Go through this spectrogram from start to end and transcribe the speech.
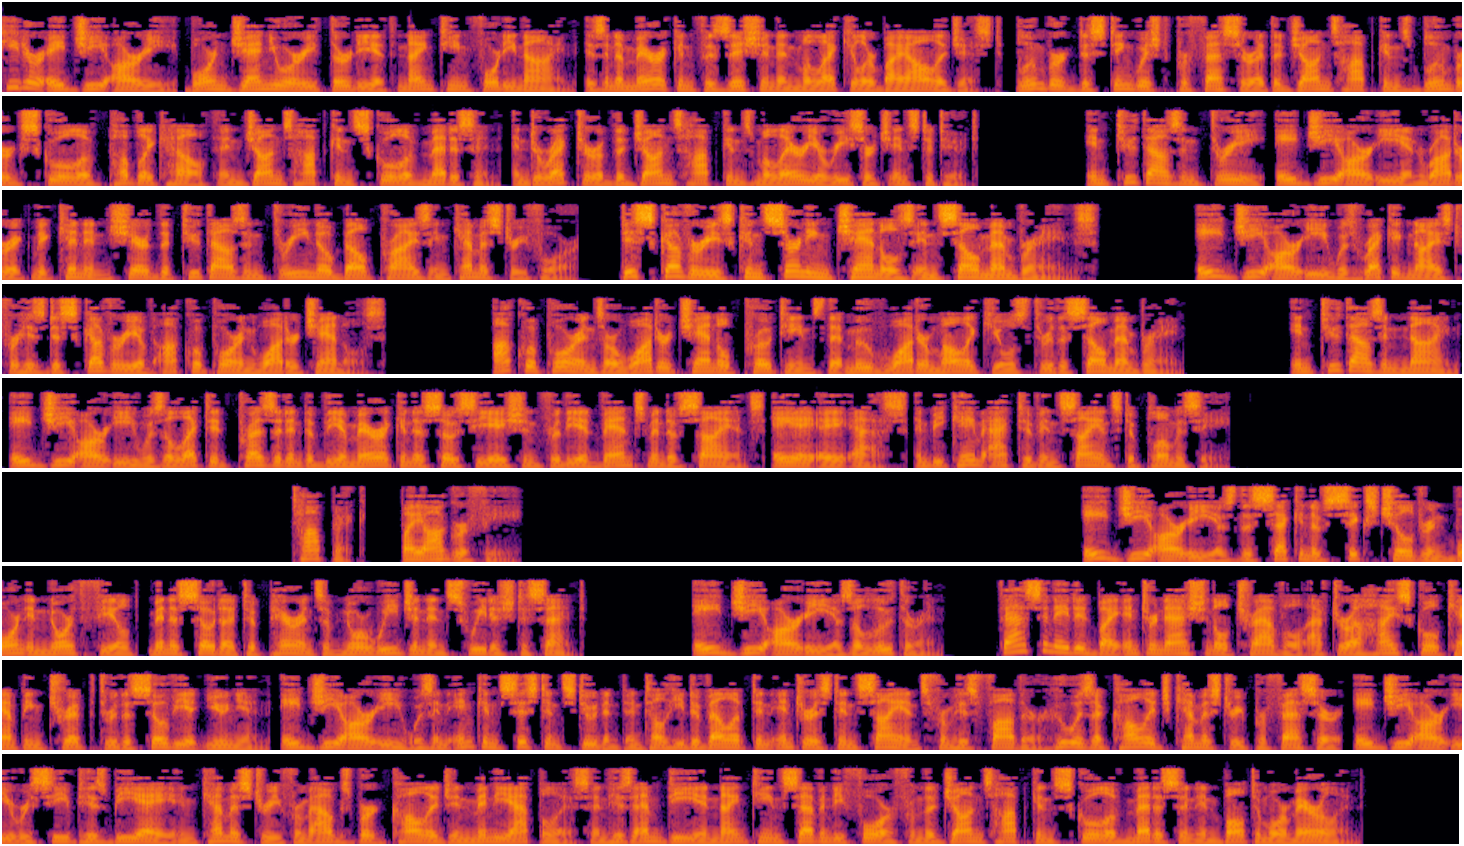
Peter Agre born January 30, 1949, is an American physician and molecular biologist, Bloomberg Distinguished Professor at the Johns Hopkins Bloomberg School of Public Health and Johns Hopkins School of Medicine, and Director of the Johns Hopkins Malaria Research Institute. In 2003, AGRE and Roderick MacKinnon shared the 2003 Nobel Prize in Chemistry for "...discoveries concerning channels in cell membranes." AGRE was recognized for his discovery of aquaporin water channels. Aquaporins are water channel proteins that move water molecules through the cell membrane. In 2009, AGRE was elected president of the American Association for the Advancement of Science and became active in science diplomacy. Biography AGRE is the second of six children born in Northfield, Minnesota to parents of Norwegian and Swedish descent. AGRE is a Lutheran. Fascinated by international travel after a high school camping trip through the Soviet Union, AGRE was an inconsistent student until he developed an interest in science from his father who was a college chemistry professor. AGRE received his BA in chemistry from Augsburg College in Minneapolis and his MD in 1974 from the Johns Hopkins School of Medicine in Baltimore, Maryland.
